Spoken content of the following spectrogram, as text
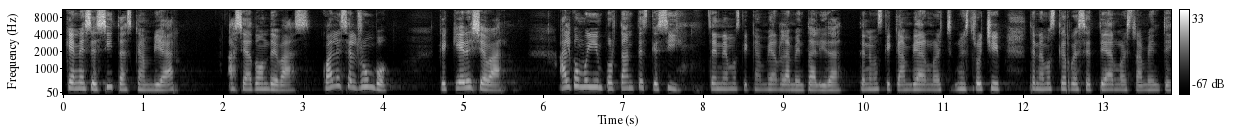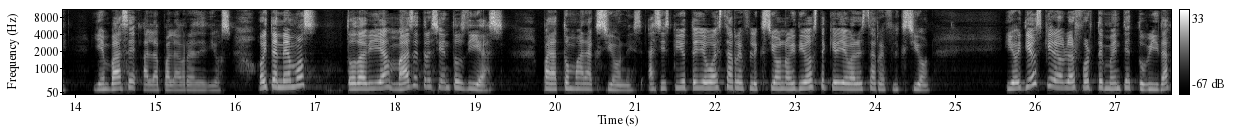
¿Qué necesitas cambiar? hacia dónde vas, cuál es el rumbo que quieres llevar. Algo muy importante es que sí, tenemos que cambiar la mentalidad, tenemos que cambiar nuestro chip, tenemos que resetear nuestra mente y en base a la palabra de Dios. Hoy tenemos todavía más de 300 días para tomar acciones. Así es que yo te llevo a esta reflexión, hoy Dios te quiere llevar a esta reflexión. Y hoy Dios quiere hablar fuertemente a tu vida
